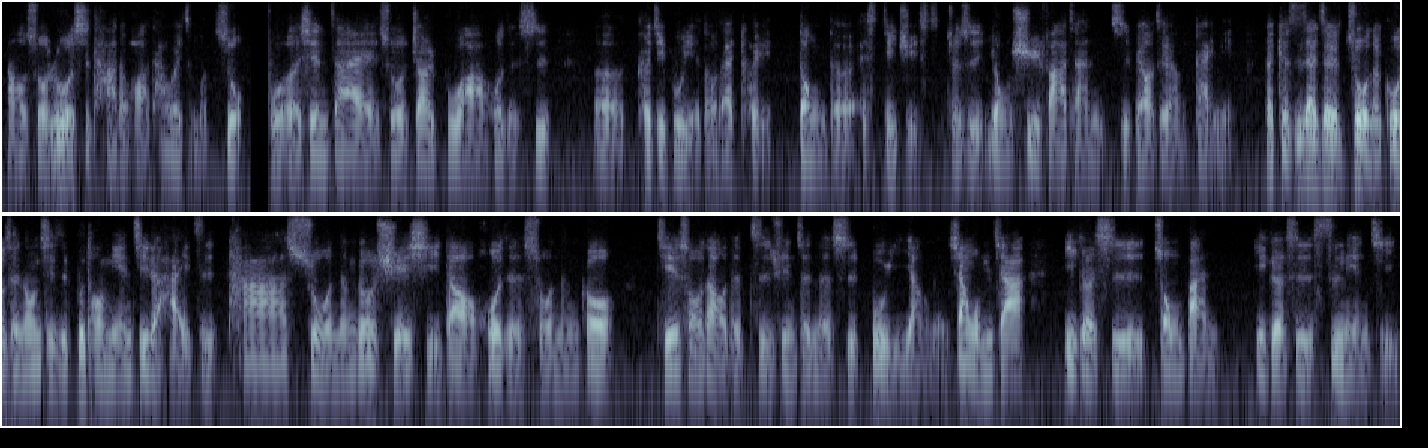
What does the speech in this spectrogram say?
然后说，如果是他的话，他会怎么做？符合现在说教育部啊，或者是呃科技部也都在推动的 SDGs，就是永续发展指标这样概念。那可是，在这个做的过程中，其实不同年纪的孩子，他所能够学习到或者所能够接收到的资讯，真的是不一样的。像我们家一个是中班，一个是四年级。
